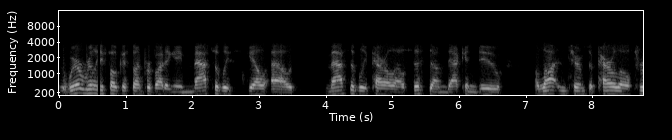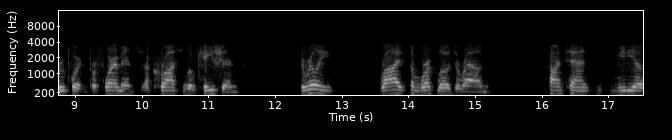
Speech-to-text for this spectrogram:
we're really focused on providing a massively scale out, massively parallel system that can do a lot in terms of parallel throughput and performance across location to really drive some workloads around content, media,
